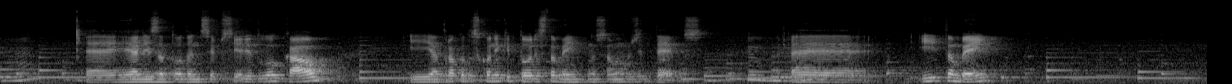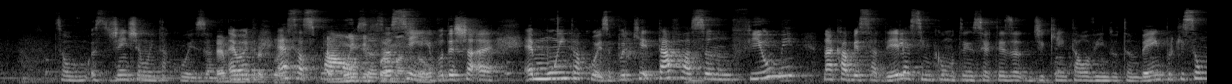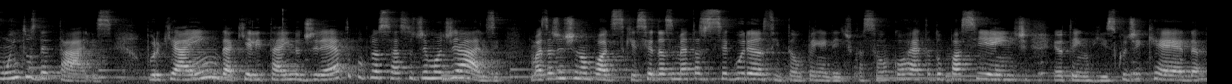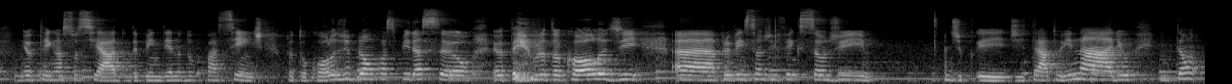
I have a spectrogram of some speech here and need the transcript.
é, realiza toda a antisepsia ali do local e a troca dos conectores também, que nós chamamos de tegos. É, e também são, gente, é muita coisa. É, é muita, muita coisa. Essas pausas, é assim, eu vou deixar. É, é, muita coisa, porque tá passando um filme na cabeça dele, assim como tenho certeza de quem tá ouvindo também, porque são muitos detalhes. Porque ainda que ele tá indo direto pro processo de hemodiálise, mas a gente não pode esquecer das metas de segurança. Então, tem a identificação correta do paciente, eu tenho risco de queda, eu tenho associado, dependendo do paciente, protocolo de broncoaspiração, eu tenho protocolo de uh, prevenção de infecção de, de, de trato urinário. Então,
